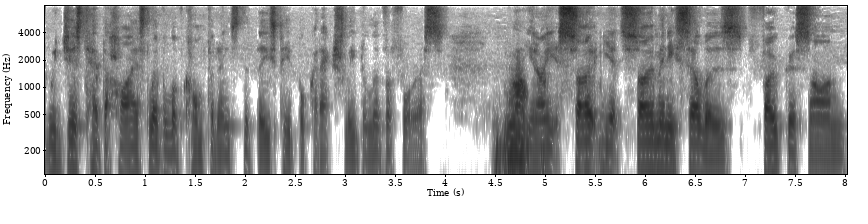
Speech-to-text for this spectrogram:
we just had the highest level of confidence that these people could actually deliver for us. You know, so yet so many sellers focus on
